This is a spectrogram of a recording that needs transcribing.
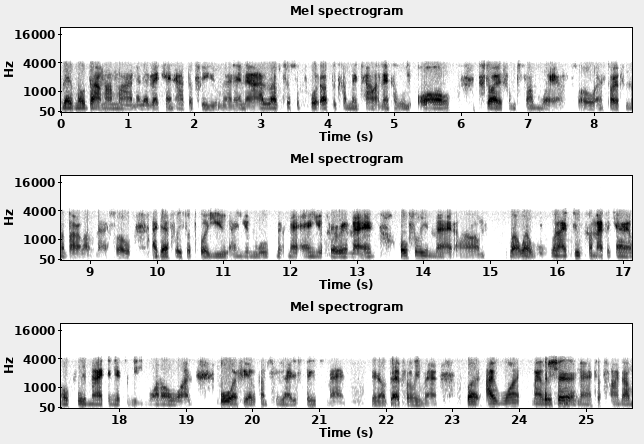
there's no doubt in my mind, man, that that can happen for you, man. And I love to support up and coming talent, man, because we all started from somewhere. So I started from the bottom up, man. So I definitely support you and your movement, man, and your career, man. And hopefully, man, um, well, when, when I do come back to Canada, hopefully, man, I can get to meet you one on one, or if you ever come to the United States, man, you know, definitely, man. But I want my For listeners, sure. man, to find out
